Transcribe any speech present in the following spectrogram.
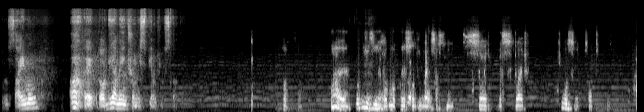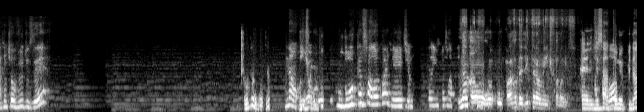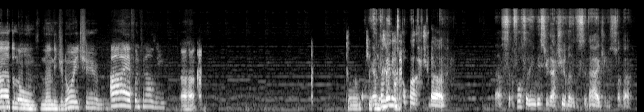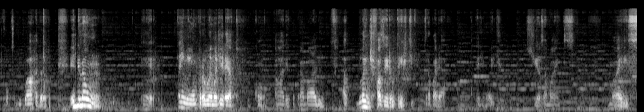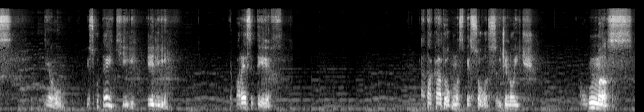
pro Simon. Ah, é obviamente um espião de Luscan. Ah, é. Vou dizer alguma coisa sobre um assassino sério dessa cidade. O que você sabe sobre isso? A gente ouviu dizer? Deixa eu ver, vou ver. Não, eu o, o Lucas falou com a gente. Eu não. Não, não, o, guarda literalmente falou isso. É, ele disse, ah, Falou? tome cuidado, não, não andem de noite. Ah, é, foi no finalzinho. Aham. Quem Eu também não sou parte da, das forças investigativas da cidade, só da força de guarda, ele não é, tem nenhum problema direto com a área do trabalho, além de fazer eu ter que trabalhar até de noite, uns dias a mais. Mas eu escutei que ele parece ter atacado algumas pessoas de noite. Algumas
